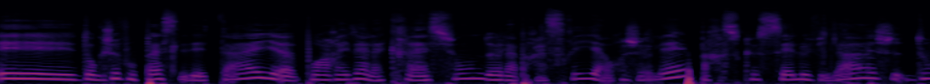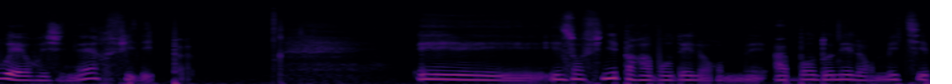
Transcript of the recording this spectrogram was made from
Et donc je vous passe les détails pour arriver à la création de la brasserie à Orgelet parce que c'est le village d'où est originaire Philippe. Et ils ont fini par abandonner leur, métier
